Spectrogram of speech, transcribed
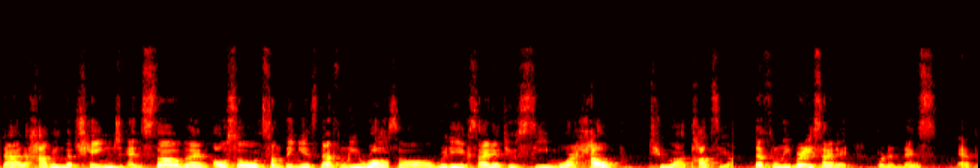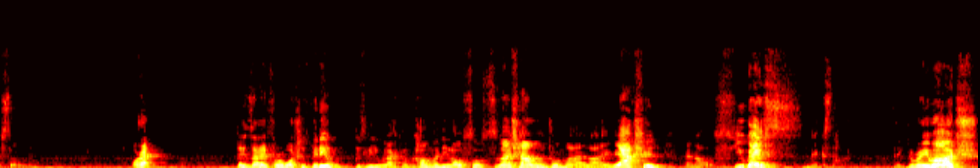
that having the change and stuff and also something is definitely wrong. So really excited to see more help to uh, Tatsuya. Definitely very excited for the next episode. Alright. Thanks guys for watching this video. Please leave a like and comment. You'll also subscribe my channel enjoy my live reaction. And I'll see you guys next time. Thank you very much.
